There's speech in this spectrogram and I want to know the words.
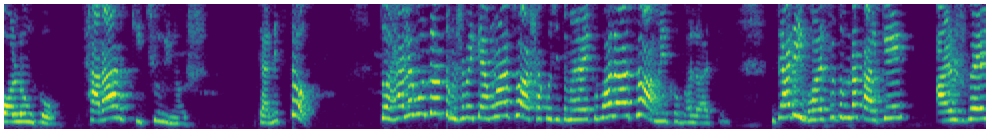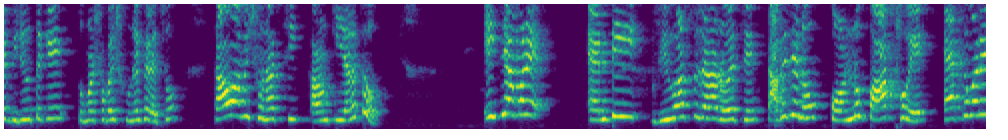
কলঙ্ক, ছাড়া আর কিছুই নোস। জানিস তো? তো হ্যালো বন্ধুরা, তোমরা সবাই কেমন আছো? আশা করছি তোমরা খুব ভালো আছো আমি খুব ভালো আছি। জানি ভয়েসটা তোমরা কালকে আয়ুষ ভাইয়ের ভিডিও থেকে তোমরা সবাই শুনে ফেলেছো, তাও আমি শোনাচ্ছি, কারণ কি জানো তো? এই যে আমার অ্যান্টি ভিউয়ার্স যারা রয়েছে, তাদের যেন কর্ণপাত হয়ে একেবারে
